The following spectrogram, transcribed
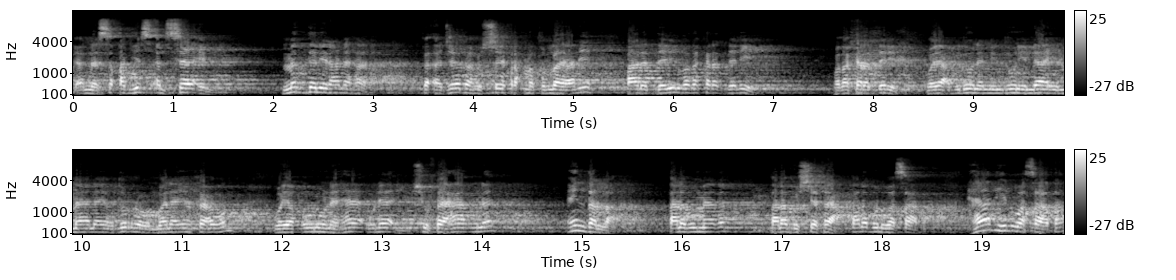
لأن قد يسأل سائل ما الدليل على هذا؟ فأجابه الشيخ رحمة الله عليه قال الدليل وذكر الدليل وذكر الدليل ويعبدون من دون الله ما لا يضرهم ولا ينفعهم ويقولون هؤلاء شفعاؤنا عند الله. طلبوا ماذا؟ طلبوا الشفاعة طلبوا الوساطة. هذه الوساطة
